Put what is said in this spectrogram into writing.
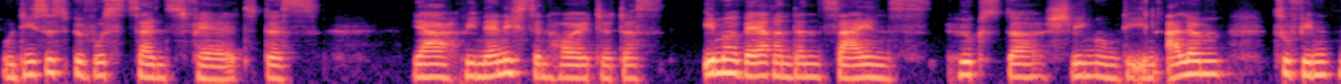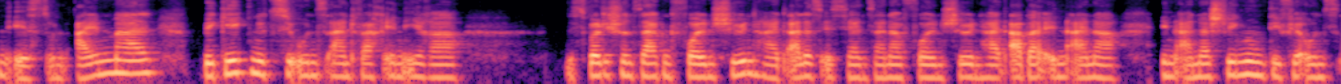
Und dieses Bewusstseinsfeld, das, ja, wie nenne ich es denn heute, das immerwährenden Seins, höchster Schwingung, die in allem zu finden ist. Und einmal begegnet sie uns einfach in ihrer, das wollte ich schon sagen, vollen Schönheit. Alles ist ja in seiner vollen Schönheit, aber in einer, in einer Schwingung, die für uns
